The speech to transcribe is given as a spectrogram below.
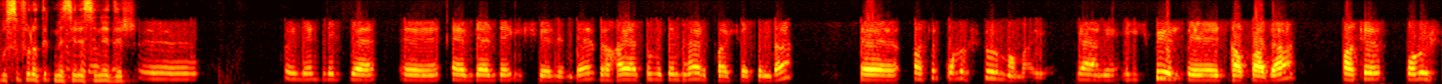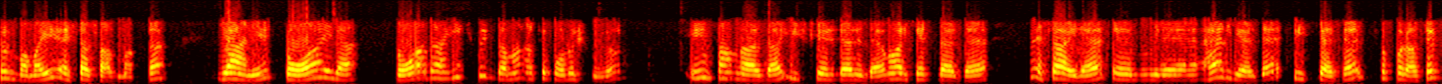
Bu sıfır atık meselesi sıfır nedir? Atık, e, özellikle e, evlerde iş yerinde ve hayatımızın her parçasında e, atık oluşturmamayı yani hiçbir e, safhada atık oluşturmamayı esas almakta. Yani doğayla doğada hiçbir zaman atık oluşmuyor. İnsanlarda, iş yerleri marketlerde vesaire e, her yerde isterse sıfır atık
